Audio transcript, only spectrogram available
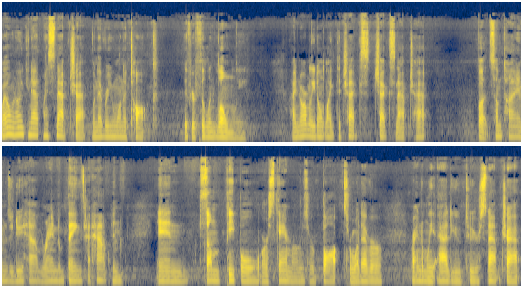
Well, now you can add my Snapchat whenever you want to talk, if you're feeling lonely. I normally don't like to check check Snapchat, but sometimes you do have random things that happen, and some people or scammers or bots or whatever randomly add you to your Snapchat,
